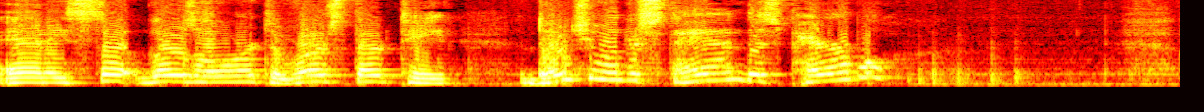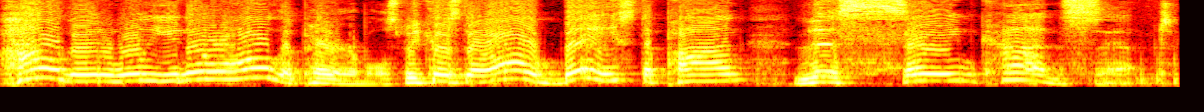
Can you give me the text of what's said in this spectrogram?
And he goes over to verse 13. Don't you understand this parable? How then will you know all the parables? Because they're all based upon this same concept.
